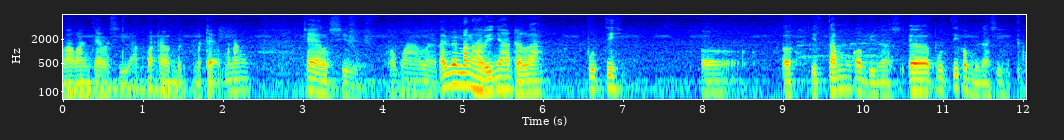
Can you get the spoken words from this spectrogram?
lawan Chelsea. Aku padahal bed- bedek menang Chelsea. Kepala. Tapi memang harinya adalah putih eh, eh, hitam kombinasi eh, putih kombinasi hitam.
